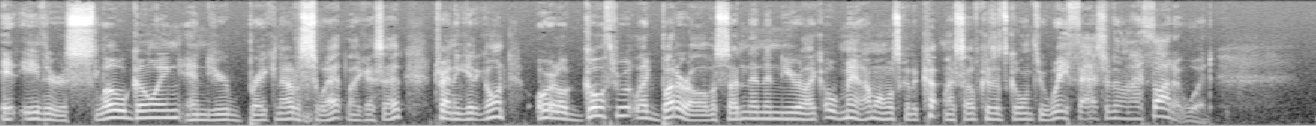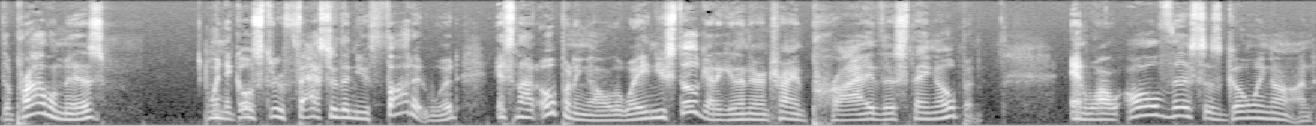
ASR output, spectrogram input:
it either is slow going and you're breaking out a sweat, like I said, trying to get it going, or it'll go through it like butter all of a sudden, and then you're like, oh man, I'm almost going to cut myself because it's going through way faster than I thought it would. The problem is when it goes through faster than you thought it would, it's not opening all the way, and you still got to get in there and try and pry this thing open. And while all this is going on,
